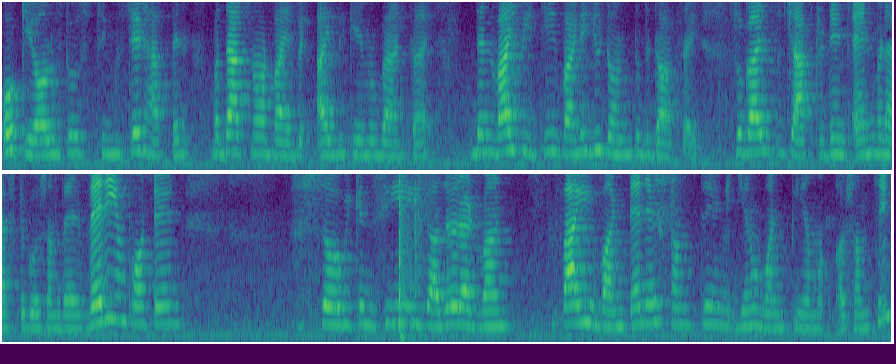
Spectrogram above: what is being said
Okay, all of those things did happen, but that's not why I became a bad guy. Then why PT? Why did you turn to the dark side? So guys, the chapter didn't end, but I have to go somewhere very important. So we can see each other at one five, one ten or something, you know, one PM or something.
